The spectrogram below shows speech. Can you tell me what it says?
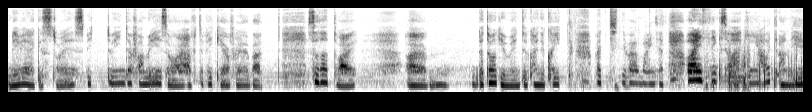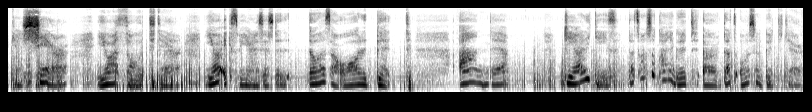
maybe like stress between the families, so I have to be careful about. So that's why. Um, the talking went kind of quick, but never mind that. All things working out, and you can share your thoughts there, your experiences. Those are all good, and uh, realities. That's also kind of good. Uh, that's also good there.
